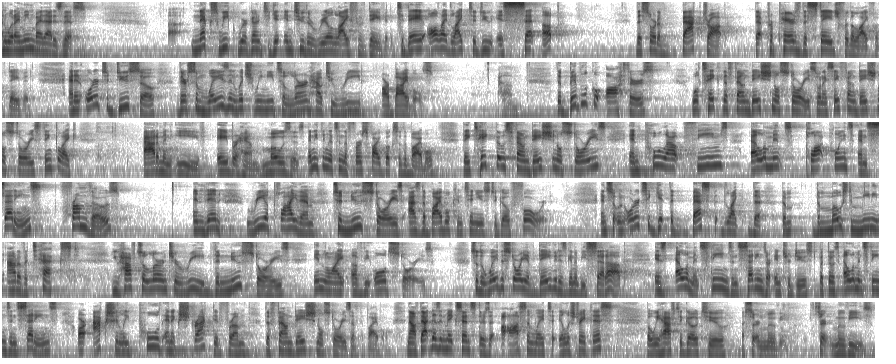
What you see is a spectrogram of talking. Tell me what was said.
And what I mean by that is this. Uh, next week, we're going to get into the real life of David. Today, all I'd like to do is set up the sort of backdrop that prepares the stage for the life of David. And in order to do so, there's some ways in which we need to learn how to read our Bibles. Um, the biblical authors will take the foundational stories. So when I say foundational stories, think like Adam and Eve, Abraham, Moses, anything that's in the first five books of the Bible, they take those foundational stories and pull out themes, elements, plot points, and settings from those, and then reapply them to new stories as the Bible continues to go forward. And so, in order to get the best, like the, the, the most meaning out of a text, you have to learn to read the new stories in light of the old stories. So, the way the story of David is going to be set up is elements, themes, and settings are introduced, but those elements, themes, and settings are actually pulled and extracted from the foundational stories of the Bible. Now, if that doesn't make sense, there's an awesome way to illustrate this, but we have to go to a certain movie, certain movies.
